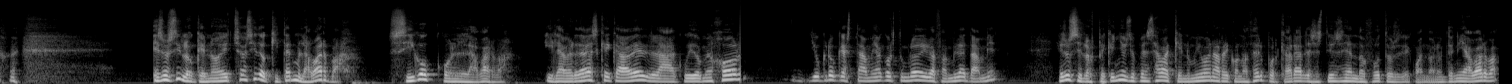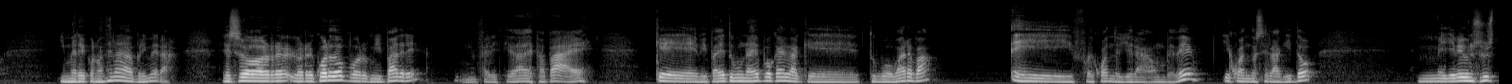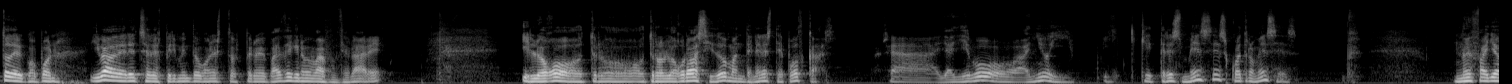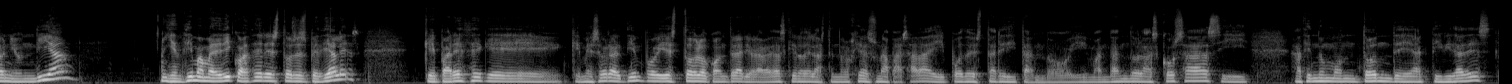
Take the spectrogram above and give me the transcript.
Eso sí, lo que no he hecho ha sido quitarme la barba. Sigo con la barba. Y la verdad es que cada vez la cuido mejor. Yo creo que hasta me he acostumbrado y la familia también. Eso sí, los pequeños yo pensaba que no me iban a reconocer porque ahora les estoy enseñando fotos de cuando no tenía barba y me reconocen a la primera. Eso lo recuerdo por mi padre. Felicidades, papá, ¿eh? Que mi padre tuvo una época en la que tuvo barba y fue cuando yo era un bebé. Y cuando se la quitó, me llevé un susto del copón. Iba a haber hecho el experimento con estos, pero me parece que no me va a funcionar, ¿eh? Y luego otro, otro logro ha sido mantener este podcast. O sea, ya llevo año y, y ¿qué? ¿Tres meses? ¿Cuatro meses? No he fallado ni un día y encima me dedico a hacer estos especiales que parece que, me sobra el tiempo y es todo lo contrario. La verdad es que lo de las tecnologías es una pasada y puedo estar editando y mandando las cosas y haciendo un montón de actividades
